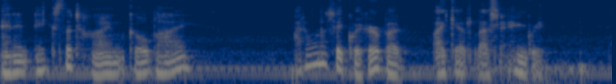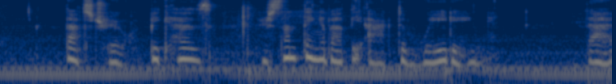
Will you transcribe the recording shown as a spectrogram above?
and it makes the time go by. I don't want to say quicker, but I get less angry. That's true because there's something about the act of waiting that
